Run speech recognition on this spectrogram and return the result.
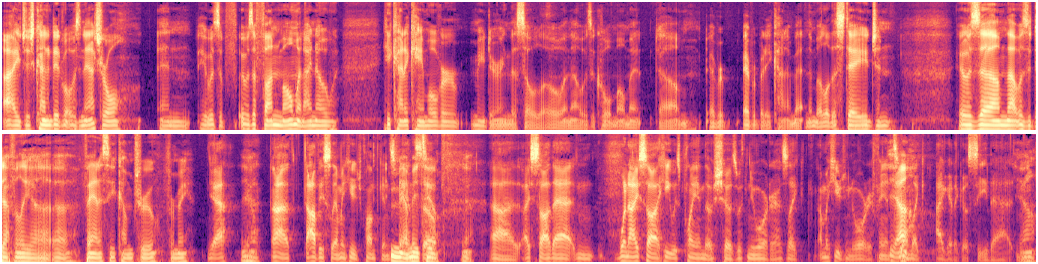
I just kind of did what was natural, and it was a it was a fun moment. I know he kind of came over me during the solo, and that was a cool moment. Um, every, everybody kind of met in the middle of the stage, and it was um, that was definitely a, a fantasy come true for me. Yeah, Yeah. yeah. Uh, obviously, I'm a huge Pumpkins fan. Yeah, me so, too. Yeah. uh, I saw that, and when I saw he was playing those shows with New Order, I was like, I'm a huge New Order fan, so I'm like, I gotta go see that. Yeah. And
